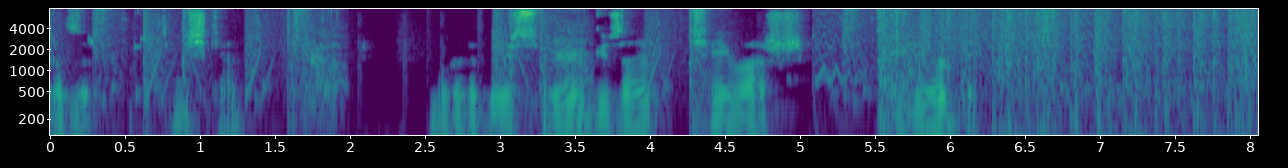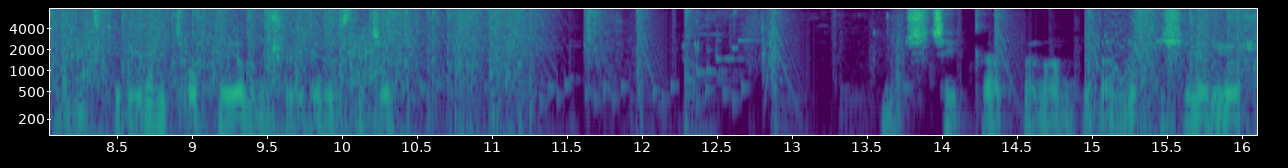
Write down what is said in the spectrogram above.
Hazır bitmişken. Burada bir sürü güzel şey var. Ben bir öl de. Bitkileri bir toplayalım şöyle hızlıca. Bu çiçekler falan filan hep işe yarıyor.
